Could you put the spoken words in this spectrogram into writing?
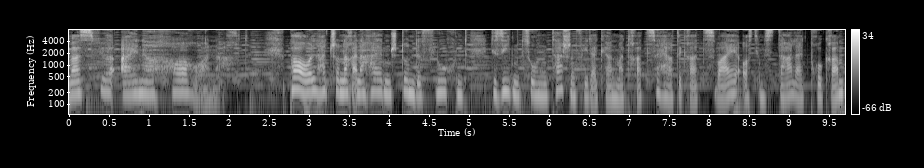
Was für eine Horrornacht. Paul hat schon nach einer halben Stunde fluchend die 7 Zonen Taschenfederkernmatratze Härtegrad 2 aus dem Starlight-Programm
